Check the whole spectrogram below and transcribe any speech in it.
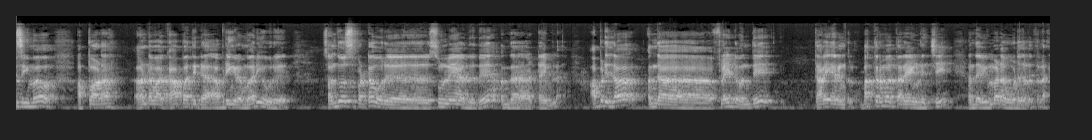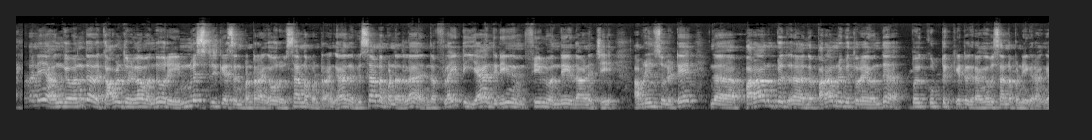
விஷயமா அப்பாடா ஆண்டவா காப்பாற்றிட்ட அப்படிங்கிற மாதிரி ஒரு சந்தோஷப்பட்ட ஒரு சூழ்நிலையாக இருந்தது அந்த டைமில் அப்படி தான் அந்த ஃப்ளைட் வந்து தரையிறங்கு பத்திரமா தரையிறங்குச்சு அந்த விமான ஓடுதளத்தில். உடனே அங்கே வந்து அந்த காவல்துறையெல்லாம் வந்து ஒரு இன்வெஸ்டிகேஷன் பண்ணுறாங்க ஒரு விசாரணை பண்ணுறாங்க அந்த விசாரணை பண்ணதில் இந்த ஃப்ளைட் ஏன் திடீர்னு ஃபீல் வந்து இதானுச்சு அப்படின்னு சொல்லிட்டு இந்த பராமரிப்பு அந்த பராமரிப்பு துறையை வந்து போய் கூப்பிட்டு கேட்டுக்கிறாங்க விசாரணை பண்ணிக்கிறாங்க.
